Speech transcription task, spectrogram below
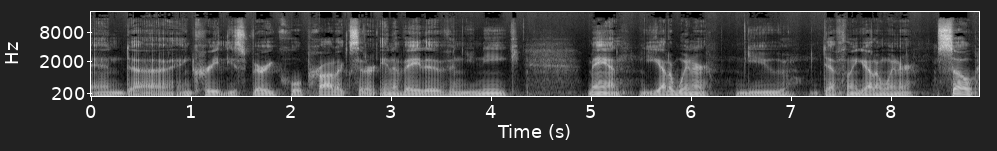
and uh, and create these very cool products that are innovative and unique, man, you got a winner. You definitely got a winner. So,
